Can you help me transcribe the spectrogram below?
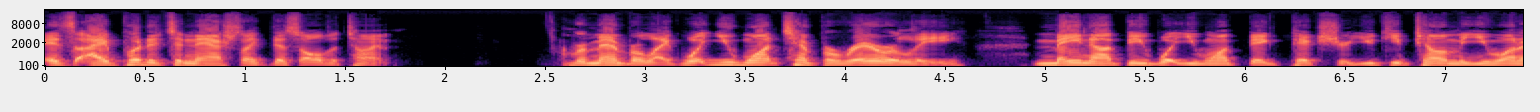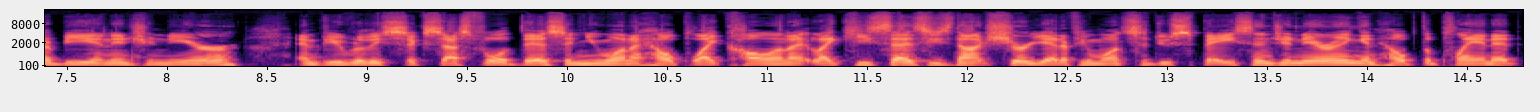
it's I put it to Nash like this all the time remember like what you want temporarily may not be what you want big picture. You keep telling me you want to be an engineer and be really successful at this, and you want to help like colonize. Like he says, he's not sure yet if he wants to do space engineering and help the planet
